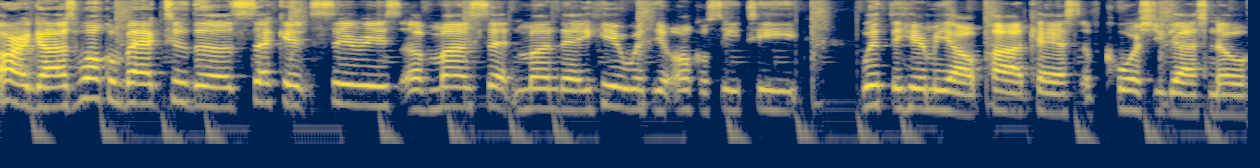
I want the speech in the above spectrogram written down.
All right, guys, welcome back to the second series of Mindset Monday here with your Uncle CT with the Hear Me Out podcast. Of course, you guys know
